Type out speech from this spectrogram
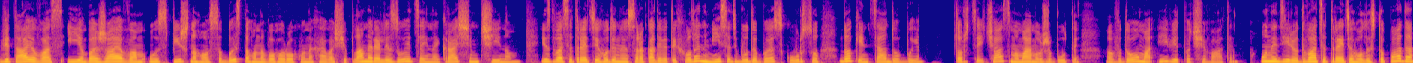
вітаю вас і бажаю вам успішного особистого нового року. Нехай ваші плани реалізуються і найкращим чином. Із 23 годиною 49 хвилин місяць буде без курсу до кінця доби. Тож цей час ми маємо вже бути вдома і відпочивати. У неділю 23 листопада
